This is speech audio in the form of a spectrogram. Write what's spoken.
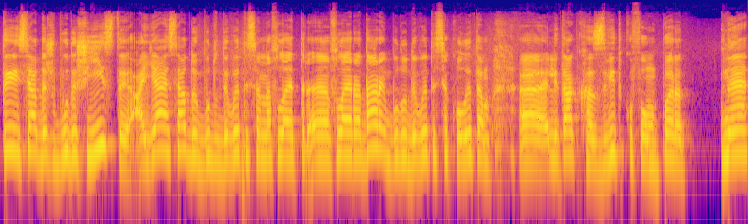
Ти сядеш, будеш їсти, а я сяду і буду дивитися флай, е, флайрадар і буду дивитися, коли там е, літак з Віткофом перетне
